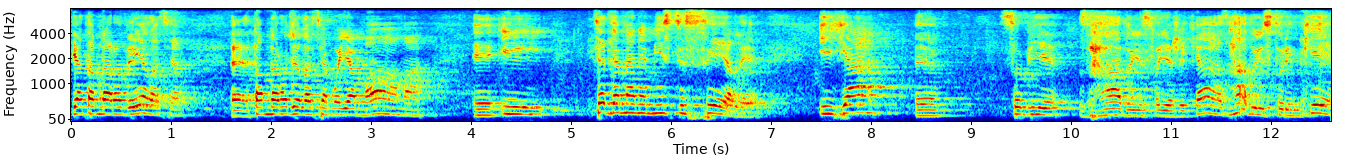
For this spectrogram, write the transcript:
Я там народилася, е, там народилася моя мама. е, І це для мене місце сили. І я е, собі згадую своє життя, згадую сторінки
